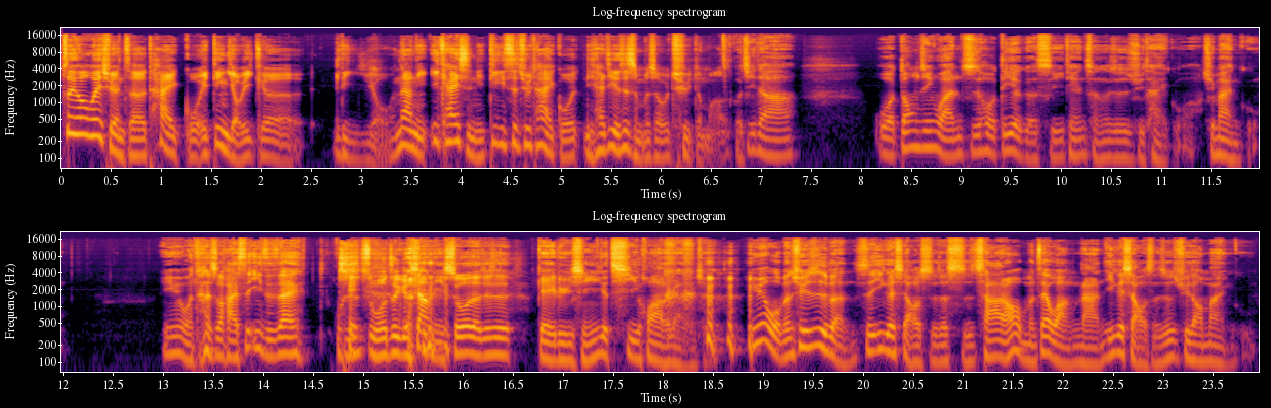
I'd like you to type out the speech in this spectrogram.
最后会选择泰国，一定有一个理由。那你一开始，你第一次去泰国，你还记得是什么时候去的吗？我记得啊，我东京完之后，第二个十一天城市就是去泰国，去曼谷。因为我那时候还是一直在执着这个，像你说的，就是给旅行一个气化的感觉。因为我们去日本是一个小时的时差，然后我们再往南一个小时就是去到曼谷，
